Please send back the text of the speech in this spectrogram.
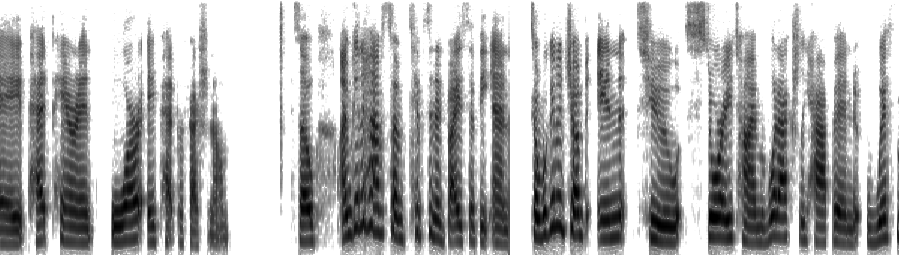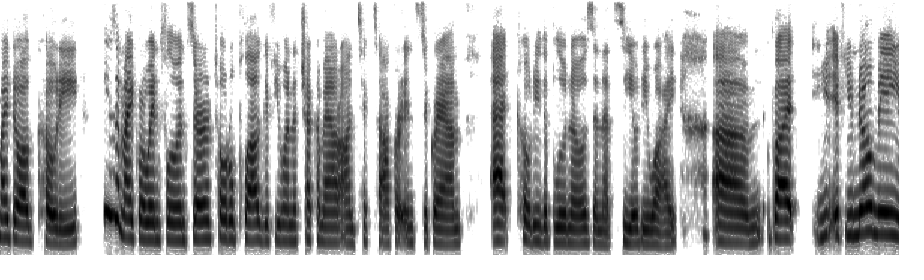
a pet parent or a pet professional. So, I'm going to have some tips and advice at the end. So we're going to jump into story time of what actually happened with my dog Cody. He's a micro influencer, total plug if you want to check him out on TikTok or Instagram at Cody the Blue Nose, and that's C O D Y. Um, but you, if you know me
